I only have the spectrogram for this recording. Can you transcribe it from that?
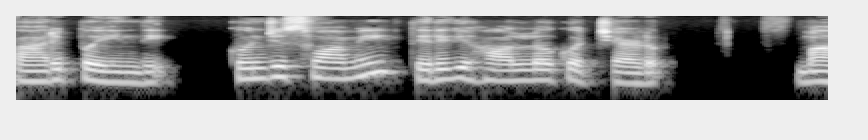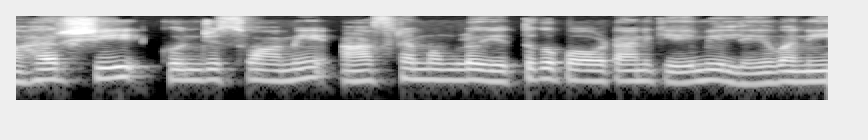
పారిపోయింది. కుంజుస్వామి తిరిగి హాల్లోకి వచ్చాడు మహర్షి, కుంజుస్వామి ఆశ్రమంలో ఎత్తుకుపోవటానికి ఏమీ లేవని,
